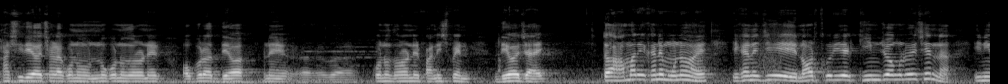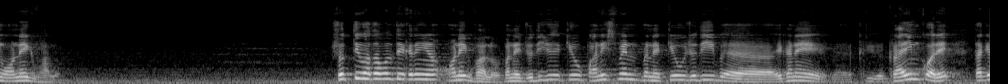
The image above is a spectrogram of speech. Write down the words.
ফাঁসি দেওয়া ছাড়া কোনো অন্য কোনো ধরনের অপরাধ দেওয়া মানে কোনো ধরনের পানিশমেন্ট দেওয়া যায়। তো আমার এখানে মনে হয়, এখানে যে নর্থ কোরিয়ার কিম জং রয়েছেন না, ইনি অনেক ভালো। সত্যি কথা বলতে এখানে অনেক ভালো। মানে যদি যদি কেউ পানিশমেন্ট মানে কেউ যদি এখানে ক্রাইম করে, তাকে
